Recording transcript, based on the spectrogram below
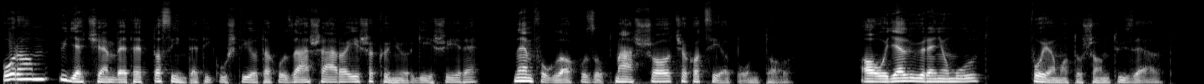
Oram ügyet sem vetett a szintetikus tiltakozására és a könyörgésére, nem foglalkozott mással, csak a célponttal. Ahogy előre nyomult, folyamatosan tüzelt.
